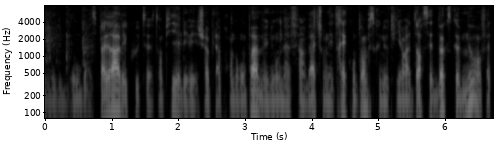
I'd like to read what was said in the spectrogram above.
On a dit, bon, bah, c'est pas grave, écoute, euh, tant pis, les shops la prendront pas, mais nous, on a fait un batch, on est très contents parce que nos clients adorent cette box comme nous, en fait,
